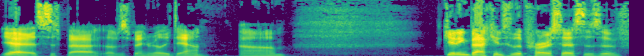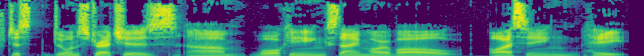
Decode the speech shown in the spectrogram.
yeah, it's just bad. I've just been really down. Um, getting back into the processes of just doing stretches, um, walking, staying mobile, icing, heat,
